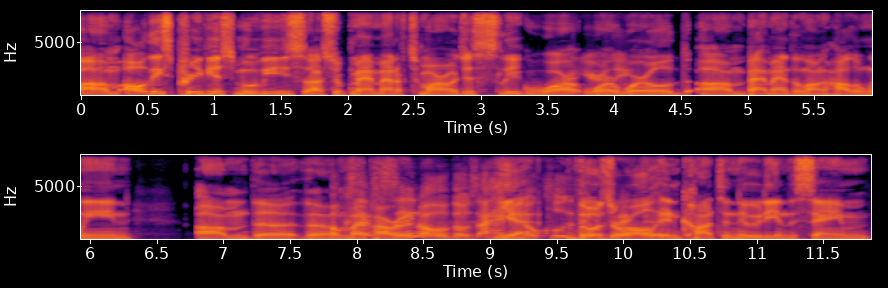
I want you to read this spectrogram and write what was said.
Um, all these previous movies, uh, Superman, Man of Tomorrow, Justice League, War, War? World, um, Batman: The Long Halloween, um, the the Oh, My I've Power. seen all of those. I had yeah, no clue. That those are all in continuity in the same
